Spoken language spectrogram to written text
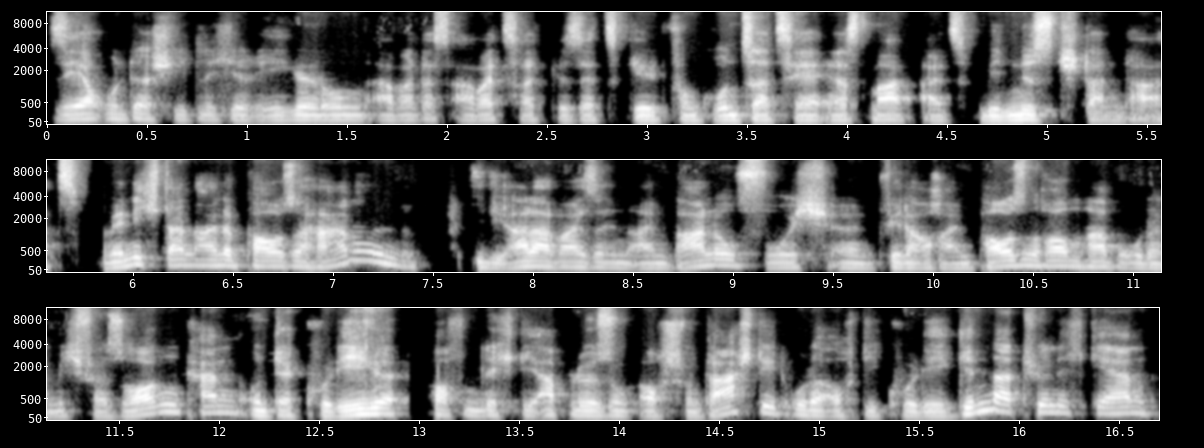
sehr unterschiedliche Regelungen, aber das Arbeitszeitgesetz gilt vom Grundsatz her erstmal als Mindeststandards. Wenn ich dann eine Pause habe, idealerweise in einem Bahnhof, wo ich entweder auch einen Pausenraum habe oder mich versorgen kann und der Kollege hoffentlich die Ablösung auch schon dasteht oder auch die Kollegin natürlich gern,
